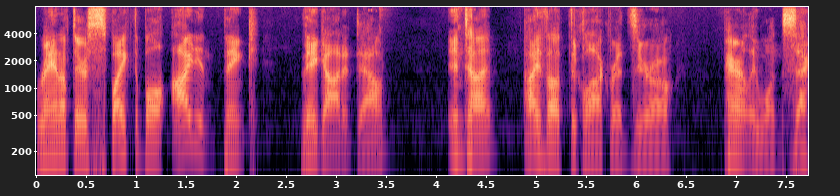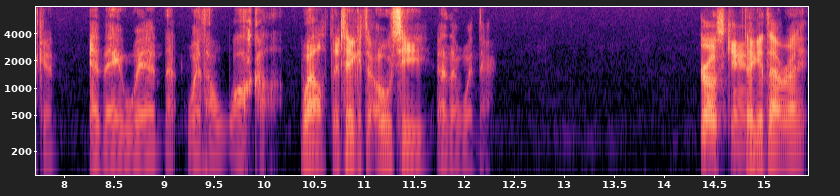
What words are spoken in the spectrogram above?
Ran up there, spiked the ball. I didn't think they got it down in time. I thought the clock read zero. Apparently one second, and they win with a walk off. Well, they take it to OT and then win there. Gross game. Did I get that right?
